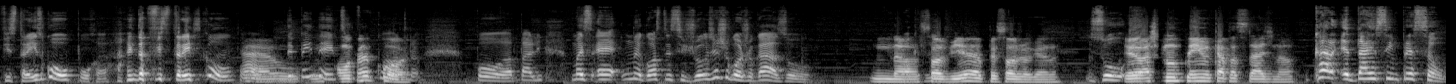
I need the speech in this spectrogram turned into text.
Fiz três gols, porra. Ainda fiz três gols, porra. É, Independente, um contra, contra. Porra, tá ali. Mas é um negócio desse jogo. Já chegou a jogar, Zo? Não, só via o pessoal jogando. Zorro. Eu acho que não tenho capacidade, não. Cara, é, dá essa impressão.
